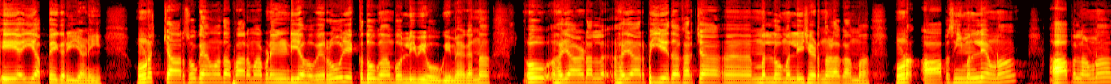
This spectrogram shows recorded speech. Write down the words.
ਏਆਈ ਆਪੇ ਕਰੀ ਜਾਣੀ। ਹੁਣ 400 ਗਾਵਾਂ ਦਾ ਫਾਰਮ ਆਪਣੇ ਇੰਡੀਆ ਹੋਵੇ, ਰੋਜ਼ ਇੱਕ ਦੋ ਗਾਂ ਬੋਲੀ ਵੀ ਹੋਊਗੀ, ਮੈਂ ਕਹਿੰਦਾ। ਉਹ 1000 ਡਾਲਰ 1000 ਰੁਪਏ ਦਾ ਖਰਚਾ ਮੱਲੋ ਮੱਲੀ ਛੇੜਨ ਵਾਲਾ ਕੰਮ ਆ। ਹੁਣ ਆਪ ਸੀਮਨ ਲਿਆਉਣਾ, ਆਪ ਲਾਉਣਾ,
